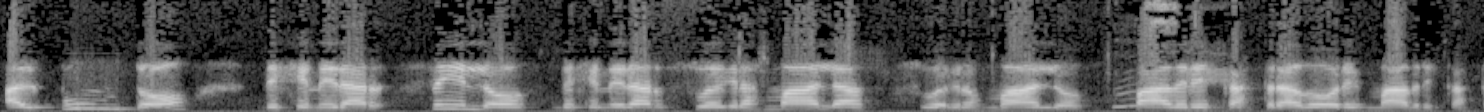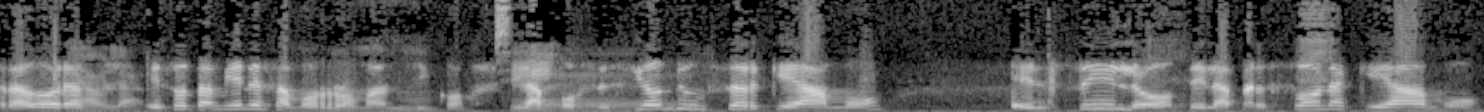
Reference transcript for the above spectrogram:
al punto de generar celos, de generar suegras malas, suegros malos, padres Sí. castradores, madres castradoras. Eso también es amor romántico. sí. La posesión de un ser que amo, el celo de la persona que amo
